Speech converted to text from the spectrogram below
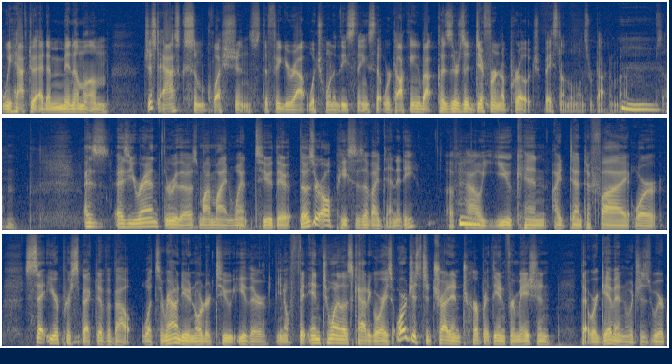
we have to at a minimum just ask some questions to figure out which one of these things that we're talking about because there's a different approach based on the ones we're talking about. So As as you ran through those, my mind went to the, those are all pieces of identity of how you can identify or set your perspective about what's around you in order to either you know fit into one of those categories or just to try to interpret the information that we're given, which is we're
